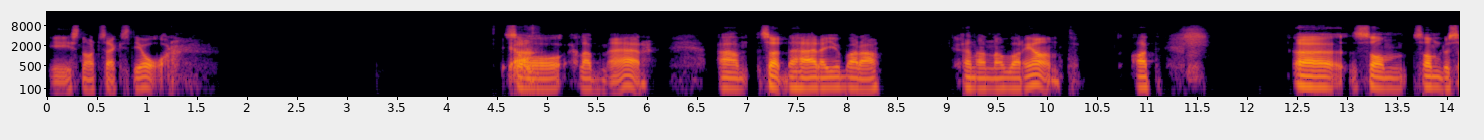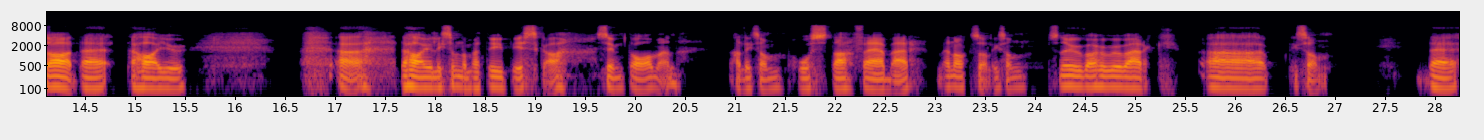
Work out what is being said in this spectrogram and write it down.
i snart 60 år. Ja. Så, eller mer. Um, så det här är ju bara en annan variant. Att uh, som, som du sa, det, det har ju uh, det har ju liksom de här typiska symptomen. Att liksom hosta, feber, men också liksom snuva, huvudvärk. Uh, liksom det,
